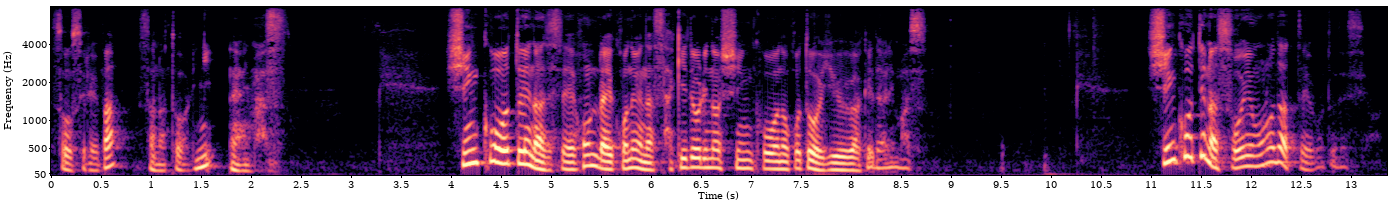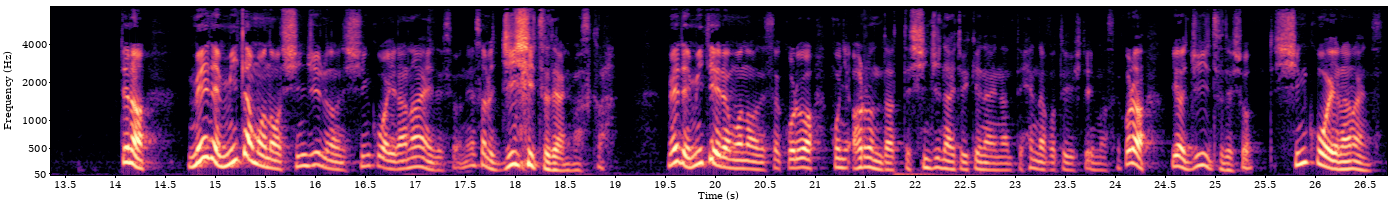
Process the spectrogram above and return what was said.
そうすればその通りになります。信仰というのはですね、本来このような先取りの信仰のことを言うわけであります。信仰っていうのはそういうものだということですよ。っていうのは、目で見たものを信じるのに信仰はいらないですよね。それは事実でありますから。目で見ているものをですね、これはここにあるんだって信じないといけないなんて変なこと言う人います。これは、いや、事実でしょ。信仰はいらないんです。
